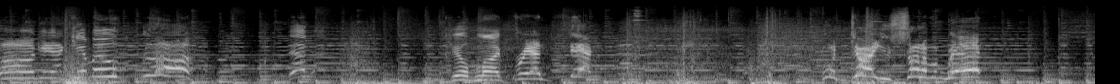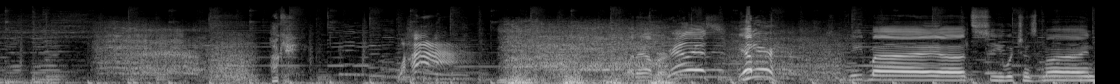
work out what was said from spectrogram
oh, okay, I can't move. Ah! That killed my friend Thick. Gonna die, you son of a bitch. Okay. Waha! Whatever. Doraleous, Yep. here. Need my, uh, let's see, which one's mine?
